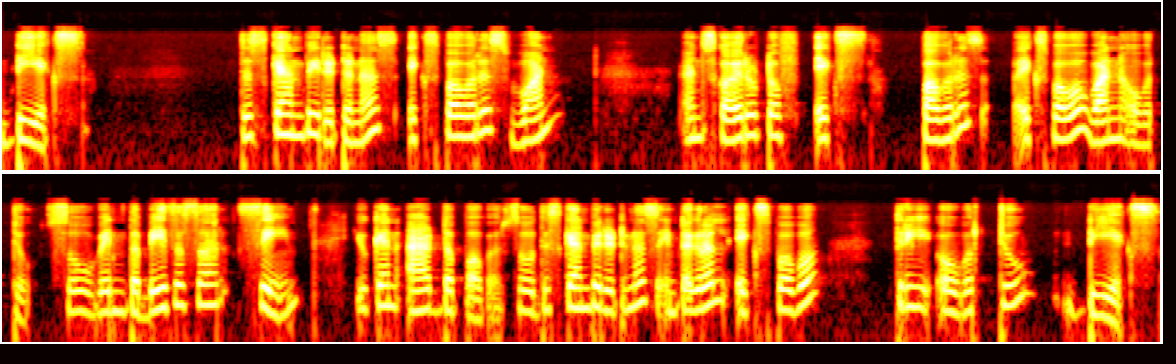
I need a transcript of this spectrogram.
dx. This can be written as x power is 1 and square root of x power is x power 1 over 2. So when the bases are same, you can add the power. So this can be written as integral x power 3 over 2 dx.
